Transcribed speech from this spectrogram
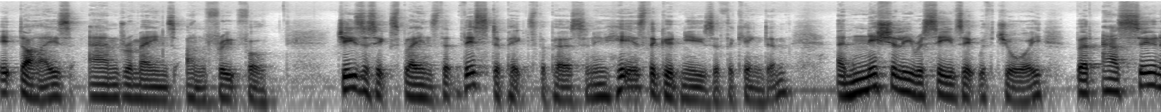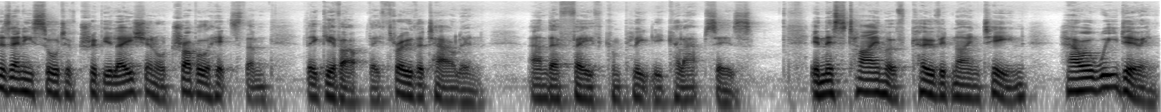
it dies and remains unfruitful. Jesus explains that this depicts the person who hears the good news of the kingdom, initially receives it with joy, but as soon as any sort of tribulation or trouble hits them, they give up, they throw the towel in, and their faith completely collapses. In this time of COVID 19, how are we doing?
